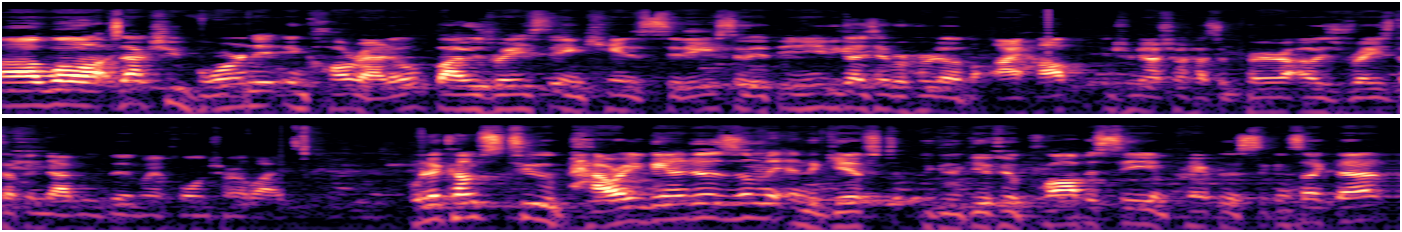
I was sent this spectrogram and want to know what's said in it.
Uh, well, I was actually born in Colorado, but I was raised in Kansas City. So if any of you guys ever heard of IHOP, International House of Prayer, I was raised up in that movement my whole entire life. When it comes to power evangelism and the gift, the gift of prophecy and praying for the sick and like that,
